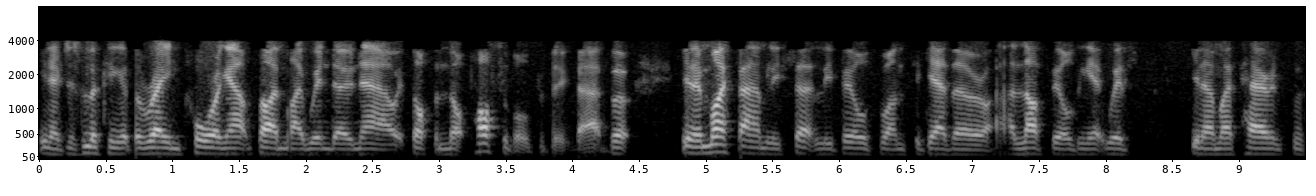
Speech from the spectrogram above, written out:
you know, just looking at the rain pouring outside my window now, it's often not possible to do that. But you know, my family certainly builds one together. I love building it with, you know, my parents and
